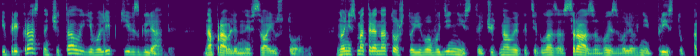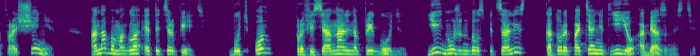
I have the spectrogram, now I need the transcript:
и прекрасно читала его липкие взгляды, направленные в свою сторону. Но несмотря на то, что его водянистые, чуть на выкате глаза сразу вызвали в ней приступ отвращения, она бы могла это терпеть, будь он профессионально пригоден. Ей нужен был специалист, который потянет ее обязанности,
